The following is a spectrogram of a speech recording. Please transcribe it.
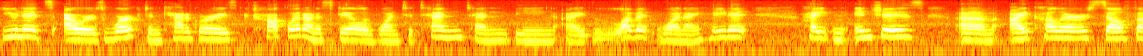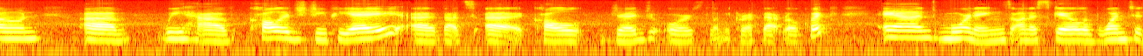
units, hours worked, and categories. Chocolate on a scale of 1 to 10, 10 being I love it, 1 I hate it. Height in inches, um, eye color, cell phone. Um, we have college GPA, uh, that's uh, call judge, or let me correct that real quick. And mornings on a scale of 1 to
